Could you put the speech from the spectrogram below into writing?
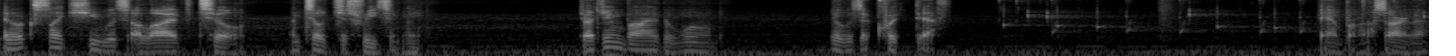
It looks like he was alive till until just recently. Judging by the wound, it was a quick death. Damn, bro. Sorry, man.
